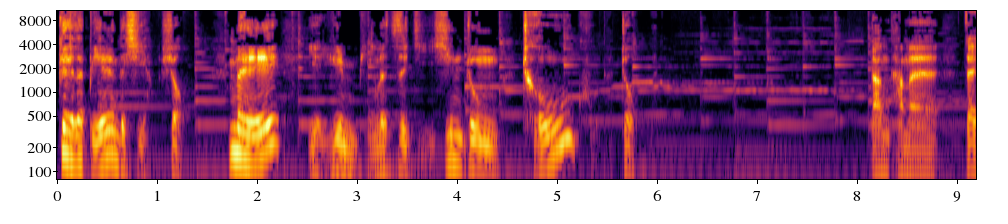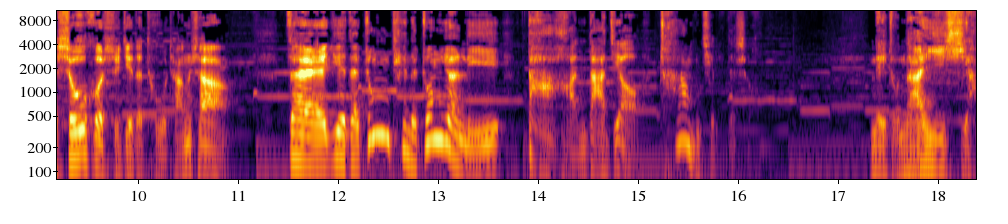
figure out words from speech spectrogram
给了别人的享受，美也熨平了自己心中愁苦的。皱纹。当他们在收获时节的土场上，在月在中天的庄院里大喊大叫唱起来的时候，那种难以想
